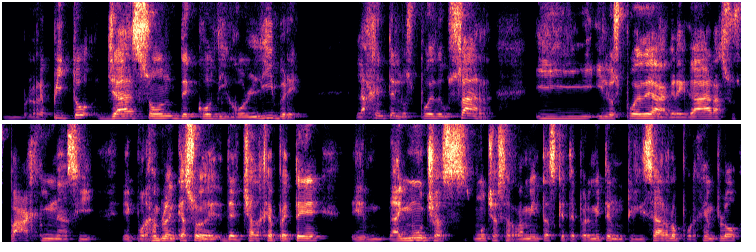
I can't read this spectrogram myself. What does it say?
repito, ya son de código libre. La gente los puede usar y, los puede agregar a sus páginas. Y, por ejemplo, en el caso de, del chat GPT, eh, hay muchas, muchas herramientas que te permiten utilizarlo, por ejemplo,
